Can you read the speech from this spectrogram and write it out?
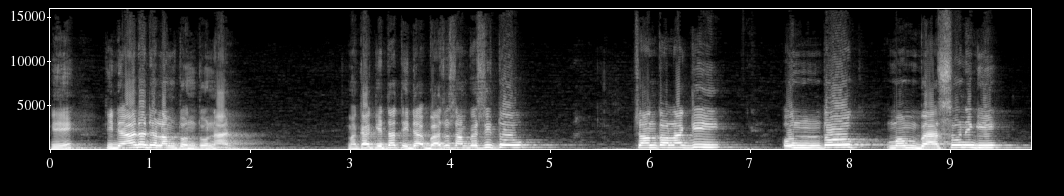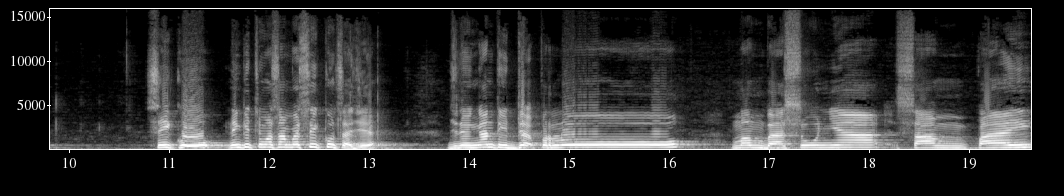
Tidak ada dalam tuntunan. Maka kita tidak basuh sampai situ. Contoh lagi untuk membasuh niki siku niki cuma sampai sikut saja. Jenengan tidak perlu membasuhnya sampai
